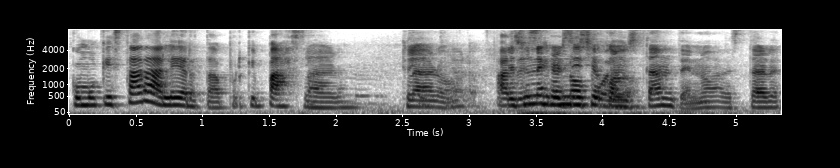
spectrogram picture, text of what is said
como que estar alerta porque pasa. Claro, claro. claro. Al Es un no ejercicio puedo. constante, ¿no? Estar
